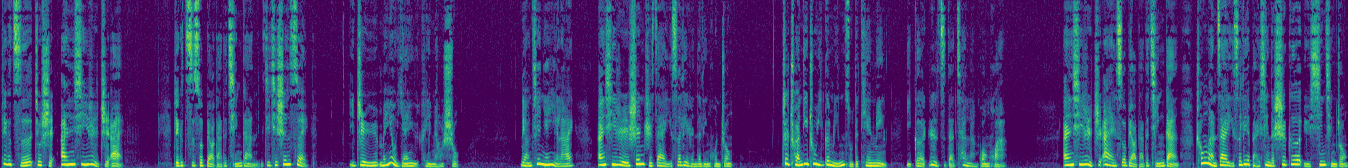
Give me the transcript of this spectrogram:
这个词就是“安息日之爱”。这个词所表达的情感极其深邃，以至于没有言语可以描述。两千年以来。安息日深植在以色列人的灵魂中，这传递出一个民族的天命，一个日子的灿烂光华。安息日之爱所表达的情感，充满在以色列百姓的诗歌与心情中，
